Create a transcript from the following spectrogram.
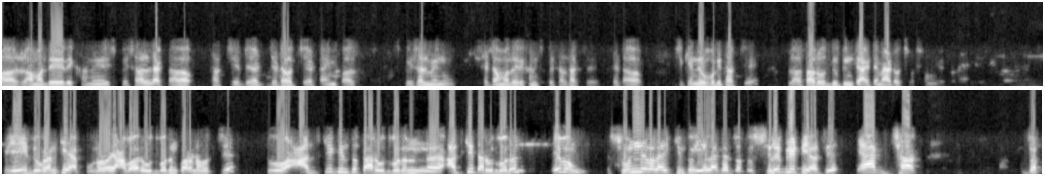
আর আমাদের এখানে স্পেশাল একটা থাকছে যেটা হচ্ছে টাইম পাস স্পেশাল মেনু সেটা আমাদের এখানে স্পেশাল থাকছে। সেটা চিকেনের উপরই থাকছে। প্লাস আরও দু, তিনটে আইটেম অ্যাড হচ্ছে ওর সঙ্গে। এই দোকানকে পুনরায় আবার উদ্বোধন করানো হচ্ছে। তো আজকে কিন্তু তার উদ্বোধন, আজকে তার উদ্বোধন এবং সন্ধেবেলায় কিন্তু এলাকার যত সেলিব্রিটি আছে, এক ঝাঁক যত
